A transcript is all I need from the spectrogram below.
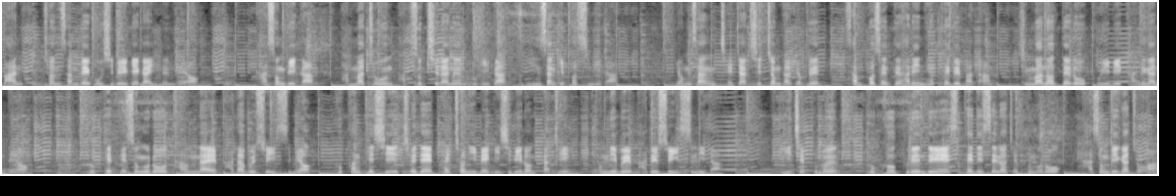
15,351개가 있는데요. 가성비 값, 밥맛 좋은 밥솥이라는 후기가 인상 깊었습니다. 영상 제작 시점 가격은 3% 할인 혜택을 받아 10만원대로 구입이 가능한데요. 로켓 배송으로 다음날 받아볼 수 있으며 쿠팡 캐시 최대 8,221원까지 적립을 받을 수 있습니다. 이 제품은 쿠쿠 브랜드의 스테디셀러 제품으로 가성비가 좋아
